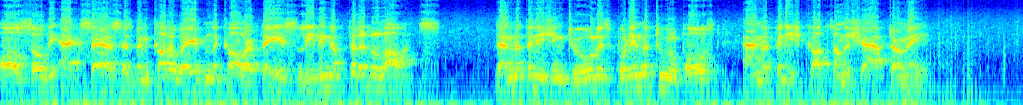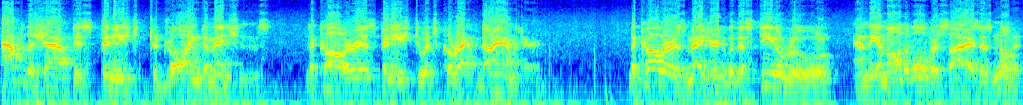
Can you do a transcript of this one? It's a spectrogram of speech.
Also, the excess has been cut away from the collar face, leaving a fillet allowance. Then the finishing tool is put in the tool post and the finished cuts on the shaft are made. After the shaft is finished to drawing dimensions, the collar is finished to its correct diameter. The collar is measured with a steel rule and the amount of oversize is noted.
